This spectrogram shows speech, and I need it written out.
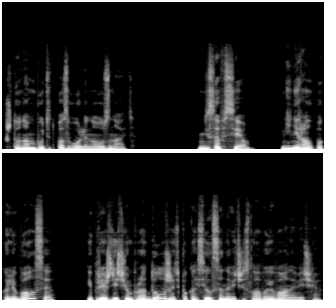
что нам будет позволено узнать? Не совсем. Генерал поколебался и, прежде чем продолжить, покосился на Вячеслава Ивановича.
